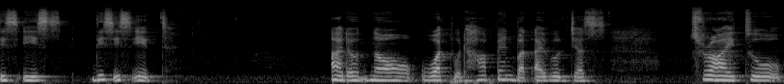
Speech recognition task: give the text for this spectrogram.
this is this is it. I don't know what would happen, but I will just try to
